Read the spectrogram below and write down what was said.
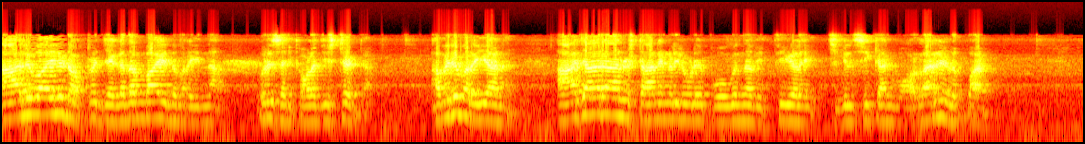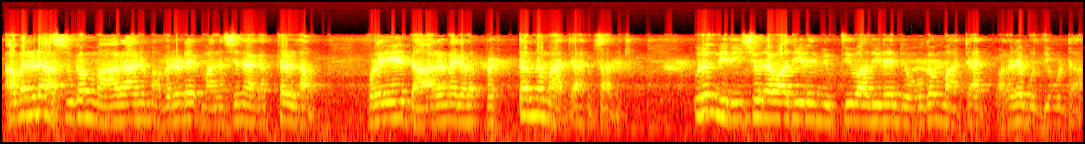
ആലുവായിൽ ഡോക്ടർ ജഗദംബ എന്ന് പറയുന്ന ഒരു സൈക്കോളജിസ്റ്റ് ഉണ്ട്. അവർ പറയാണ് ആചാരാനുഷ്ഠാനങ്ങളിലൂടെ പോകുന്ന വ്യക്തികളെ ചികിത്സിക്കാൻ വളരെ എളുപ്പമാണ്. അവരുടെ അസുഖം മാറാനും അവരുടെ മനസ്സിനകത്തുള്ള കുറേ ധാരണകളെ പെട്ടെന്ന് മാറ്റാനും സാധിക്കും. ഒരു നിരീശ്വരവാദിയുടെയും യുക്തിവാദിയുടെയും രോഗം മാറ്റാൻ വളരെ ബുദ്ധിമുട്ടാണ്.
